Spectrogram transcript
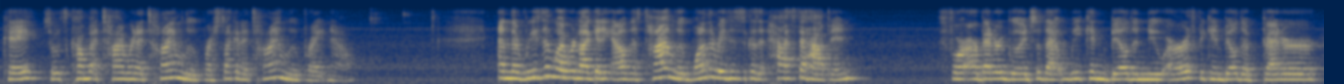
Okay? So it's come a time, we're in a time loop. We're stuck in a time loop right now. And the reason why we're not getting out of this time loop, one of the reasons is because it has to happen for our better good so that we can build a new earth, we can build a better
